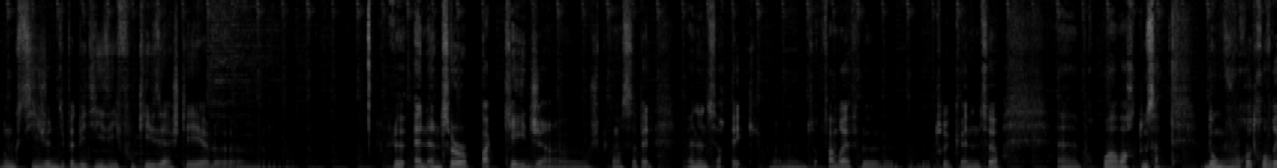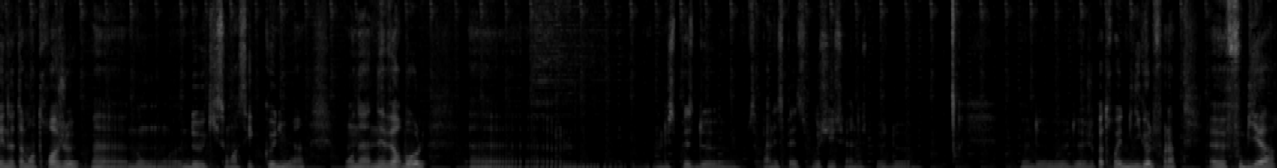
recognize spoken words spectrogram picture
Donc si je ne dis pas de bêtises, il faut qu'ils aient acheté le, le Enhancer Package, hein, je sais plus comment ça s'appelle, Enhancer Pack, enfin bref, le, truc Enhancer, euh, pour pouvoir avoir tout ça. Donc vous retrouverez notamment trois jeux, euh, dont deux qui sont assez connus. Hein. On a Neverball, euh, l'espèce de. C'est pas une espèce, aussi c'est un espèce de. De, de, pas trouver de mini-golf, voilà. Foubiard,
